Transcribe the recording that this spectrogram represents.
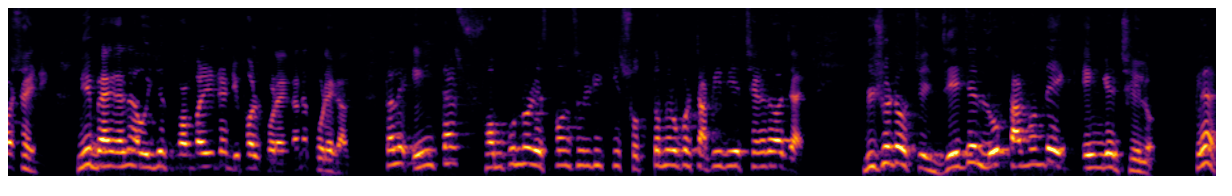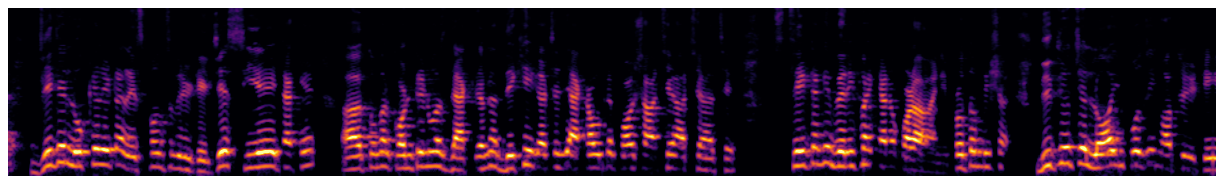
পয়সাই নেই। নিয়ে ব্যাগ না ওই যে কোম্পানিটা ডিফল্ট করে, এখানে করে গেল। তাহলে এইটার সম্পূর্ণ রেসপন্সিবিলিটি কি সত্যমের উপর চাপিয়ে দিয়ে ছেড়ে দেওয়া যায়? বিষয়টা হচ্ছে যে যে লোক তার মধ্যে এঙ্গেজ ছিল ক্লিয়ার যে যে লোকের এটা রেসপন্সিবিলিটি যে সিএ এটাকে তোমার কন্টিনিউয়াস দেখ, না, দেখিয়ে গেছে যে অ্যাকাউন্টে পয়সা আছে আছে আছে, সেটাকে ভেরিফাই কেন করা হয়নি? প্রথম বিষয়। দ্বিতীয় হচ্ছে ল ইম্পোজিং অথরিটি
